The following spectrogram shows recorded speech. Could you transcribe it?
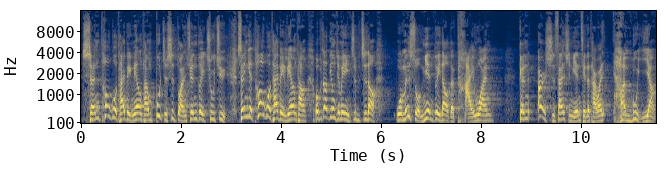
神透过台北灵粮堂，不只是短宣队出去，神也透过台北灵粮堂。我不知道弟兄姐妹，你知不知道，我们所面对到的台湾，跟二十三十年前的台湾很不一样。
